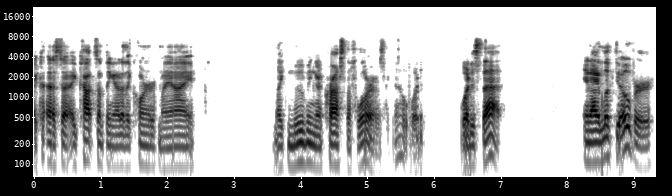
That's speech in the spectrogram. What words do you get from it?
I, uh, so I caught something out of the corner of my eye, like moving across the floor. I was like, "Oh, what? What is that?" And I looked over,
